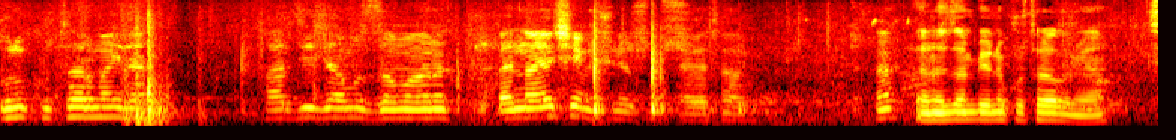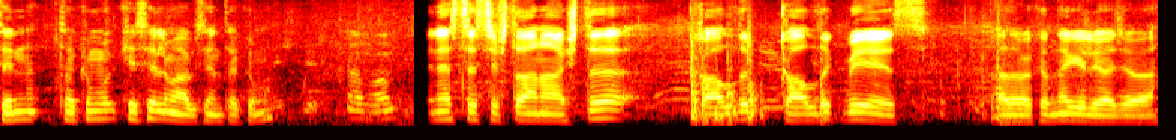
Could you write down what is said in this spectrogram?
bunu kurtarmayı da harcayacağımız zamanı ben de aynı şey mi düşünüyorsunuz? Evet abi. En azından birini kurtaralım ya. Senin takımı keselim abi senin takımı. Tamam. Enes de siftahını açtı. Kaldık kaldık biz. Hadi bakalım ne geliyor acaba?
